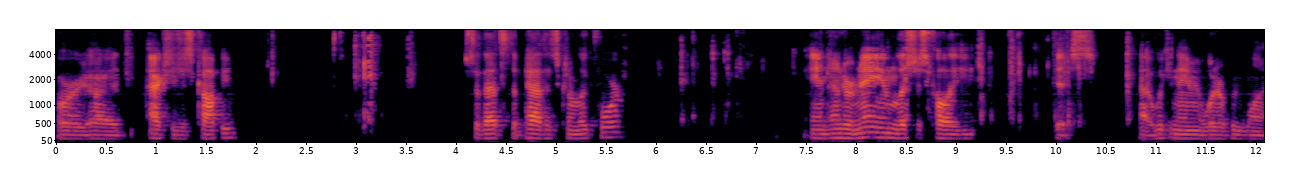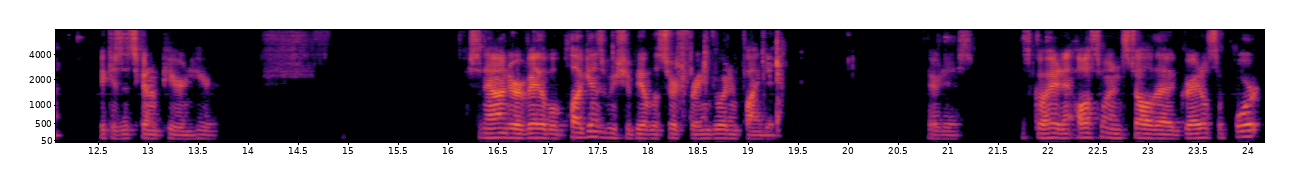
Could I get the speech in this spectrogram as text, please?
Or uh, actually just copied. So that's the path it's going to look for. And under name, let's just call it this. Uh, we can name it whatever we want because it's going to appear in here. So now under available plugins, we should be able to search for Android and find it. There it is. Let's go ahead and also install the Gradle support.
